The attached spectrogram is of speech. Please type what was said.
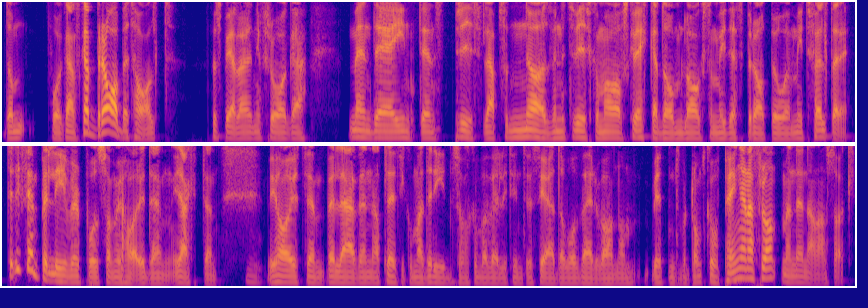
De får ganska bra betalt för spelaren i fråga men det är inte en prislapp som nödvändigtvis kommer att avskräcka de lag som är i desperat behov av mittfältare. Till exempel Liverpool som vi har i den jakten. Mm. Vi har ju till exempel även Atletico Madrid som ska vara väldigt intresserade av att värva honom. Vet inte vart de ska få pengarna från, men det är en annan sak.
